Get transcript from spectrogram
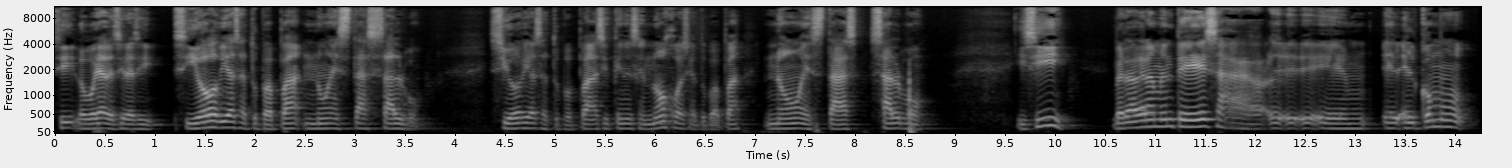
Sí, lo voy a decir así. Si odias a tu papá, no estás salvo. si odias a tu papá, si tienes enojo hacia tu papá, no estás salvo. Y sí, verdaderamente esa, eh, eh, em, el, el, cómo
